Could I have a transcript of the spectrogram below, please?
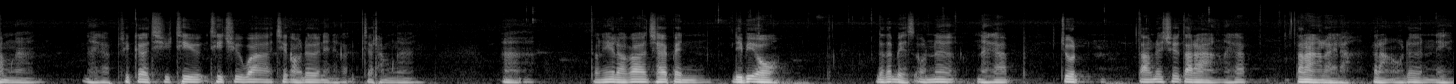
ทำงานนะครับ trigger ที่ที่ที่ชื่อว่า check order เนี่ยนะครับจะทำงาน อ่า ตรงนี้เราก็ใช้เป็น DBO Database Owner นะครับ จุดตามด้วยชื่อตารางนะครับ ตารางอะไรล่ะ ตารางออเดอร์นั่นเอง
